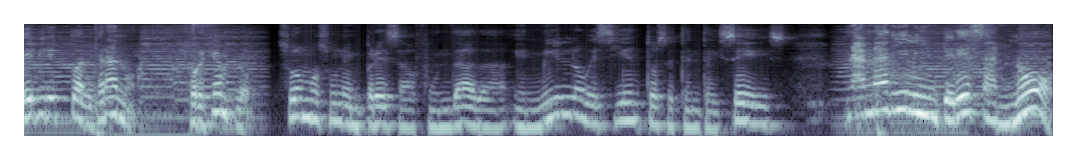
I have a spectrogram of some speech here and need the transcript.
ve directo al grano. Por ejemplo, somos una empresa fundada en 1976. A nadie le interesa, no.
